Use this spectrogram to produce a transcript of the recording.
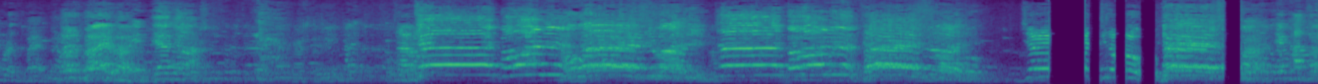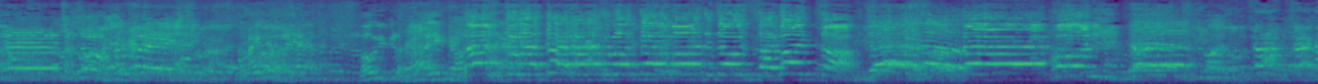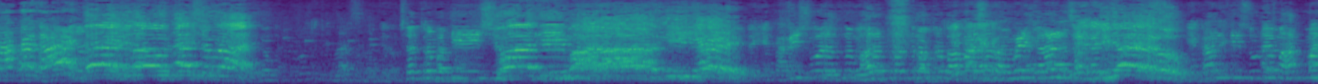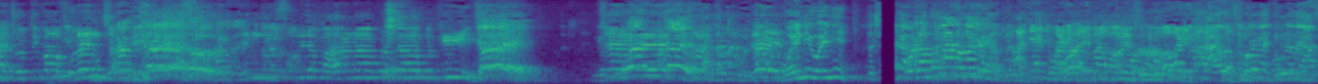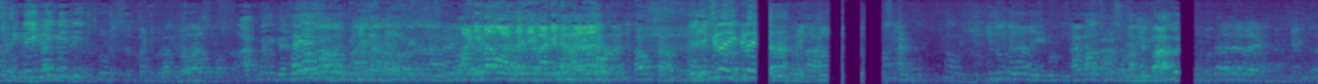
આપણે ભાઈ. ભાઈ ત્યાં भारतरत्न डॉक्टर बाबासाहेब आंबेडकरांचा क्रांती सूर्य महात्मा ज्योतिबा फुलेंचा हिंदू सूर्य महाराणा प्रताप की वहिनी वहिनी. इकडे इकडे.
